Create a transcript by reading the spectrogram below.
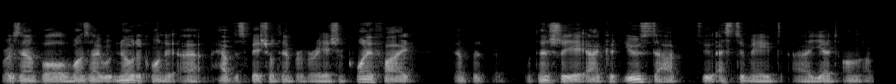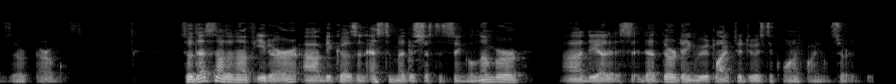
for example, once I would know the uh, have the spatial temporal variation quantified, then potentially I could use that to estimate uh, yet unobserved variables. So that's not enough either, uh, because an estimate is just a single number. Uh, the, other, the third thing we would like to do is to quantify uncertainty.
